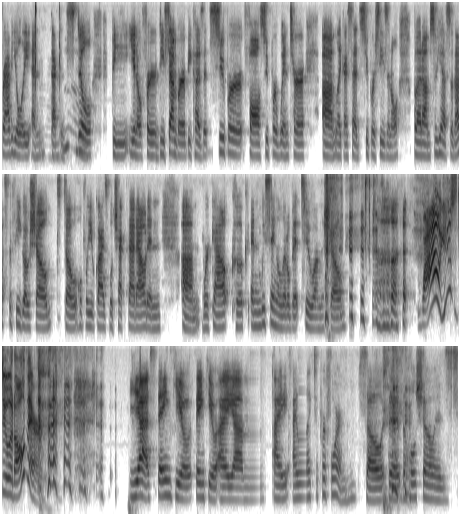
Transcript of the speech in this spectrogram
ravioli, and that can mm. still be, you know, for December because it's super fall, super winter. Um, like I said, super seasonal. But um, so yeah, so that's the Figo show. So hopefully you guys will check that out and um, work out, cook, and we sing a little bit too on the show. wow, you just do it all there. yes, thank you, thank you. I um, I I like to perform, so the the whole show is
